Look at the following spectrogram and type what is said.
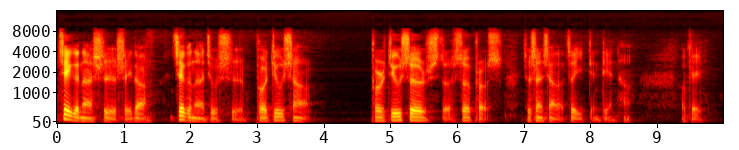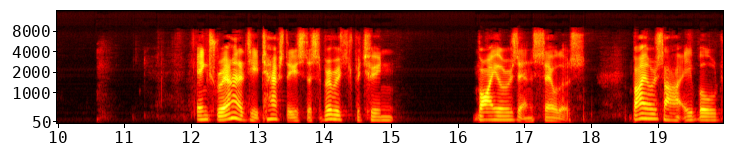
这个呢是谁的？这个呢就是 producer producers 的 surplus，就剩下的这一点点哈。OK。In reality, tax is the spirit between buyers and sellers. Buyers are able to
